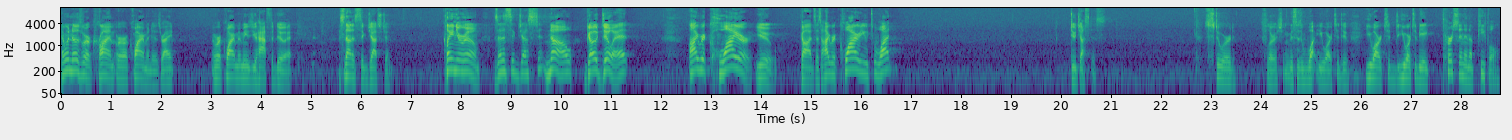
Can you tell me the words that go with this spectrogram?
Everyone knows what a crime or a requirement is, right? A requirement means you have to do it. It's not a suggestion. Clean your room. Is that a suggestion? No, go do it. I require you, God says. I require you to what? Do justice. Steward flourishing. This is what you are to do. You are to, you are to be a person and a people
